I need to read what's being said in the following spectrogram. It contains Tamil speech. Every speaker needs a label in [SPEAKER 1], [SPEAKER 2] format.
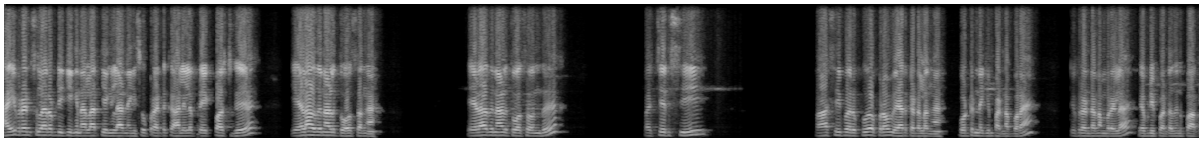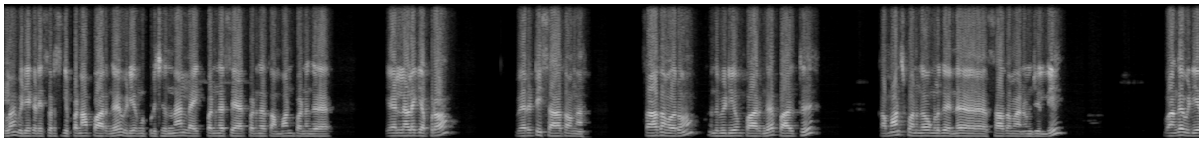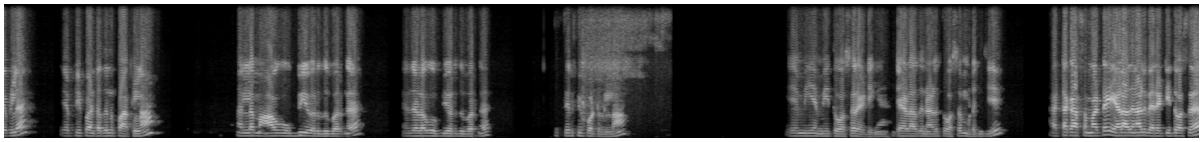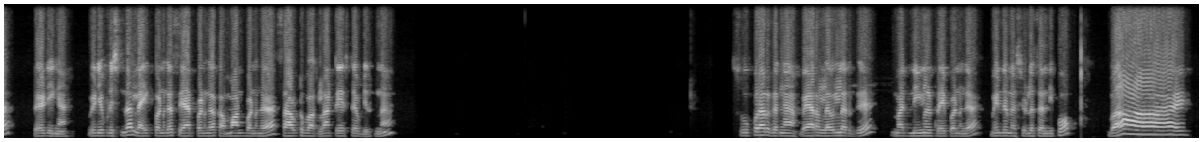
[SPEAKER 1] ஹை ஃப்ரெண்ட்ஸ் எல்லாரும் எப்படி இருக்கீங்க நல்லா இருக்கீங்களா இன்னைக்கு சூப்பராகிட்டு காலையில் பிரேக்ஃபாஸ்ட்டுக்கு ஏழாவது நாள் தோசைங்க ஏழாவது நாள் தோசை வந்து பச்சரிசி பாசி பருப்பு அப்புறம் வேர்க்கடலைங்க போட்டு இன்னைக்கு பண்ண போகிறேன் டிஃப்ரெண்டான முறையில் எப்படி பண்ணுறதுன்னு பார்க்கலாம் வீடியோ கடைசி ஸ்கிப் பண்ணால் பாருங்கள் வீடியோ உங்களுக்கு பிடிச்சிருந்தா லைக் பண்ணுங்கள் ஷேர் பண்ணுங்கள் கமெண்ட் பண்ணுங்கள் ஏழு நாளைக்கு அப்புறம் வெரைட்டி சாதம்ங்க சாதம் வரும் அந்த வீடியோவும் பாருங்கள் பார்த்துட்டு கமெண்ட்ஸ் பண்ணுங்கள் உங்களுக்கு என்ன சாதம் வேணும்னு சொல்லி வாங்க வீடியோக்குள்ளே எப்படி பண்ணுறதுன்னு பார்க்கலாம் நல்ல மாவு உப்பி வருது பாருங்க எந்த அளவு உப்பி வருது பாருங்க திருப்பி போட்டுடலாம் எம்மி எம்மி தோசை ரெடிங்க ஏழாவது நாள் தோசை முடிஞ்சு மாட்டேன் ஏழாவது நாள் வெரைட்டி தோசை ரெடிங்க வீடியோ பிடிச்சிருந்தா லைக் பண்ணுங்கள் ஷேர் பண்ணுங்கள் கமெண்ட் பண்ணுங்கள் சாப்பிட்டு பார்க்கலாம் டேஸ்ட் எப்படி இருக்குன்னு சூப்பராக இருக்குங்க வேறு லெவலில் இருக்குது மாதிரி நீங்களும் ட்ரை பண்ணுங்கள் மீண்டும் நான் சொல்ல சந்திப்போம் Bye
